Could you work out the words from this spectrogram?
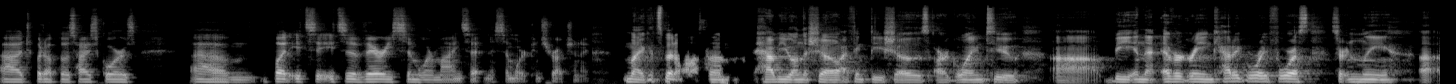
uh, to put up those high scores. Um, but it's it's a very similar mindset and a similar construction. Mike, it's been awesome to have you on the show. I think these shows are going to uh, be in that evergreen category for us. Certainly, uh,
